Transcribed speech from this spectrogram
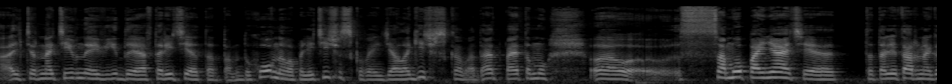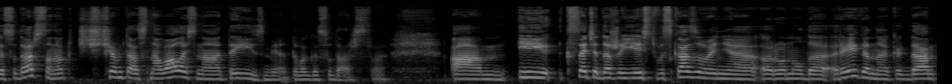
альтернативные виды авторитета, там, духовного, политического, идеологического, да, поэтому э, само понятие тоталитарное государство, оно чем-то основалось на атеизме этого государства. И, кстати, даже есть высказывание Рональда Рейгана, когда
